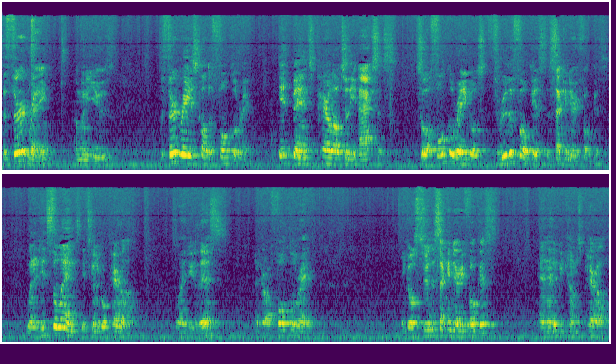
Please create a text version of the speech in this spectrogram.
The third ray I'm going to use, the third ray is called the focal ray. It bends parallel to the axis. So a focal ray goes through the focus, the secondary focus. When it hits the lens, it's going to go parallel. So I do this, I draw a focal ray. It goes through the secondary focus, and then it becomes parallel.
